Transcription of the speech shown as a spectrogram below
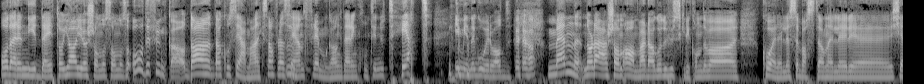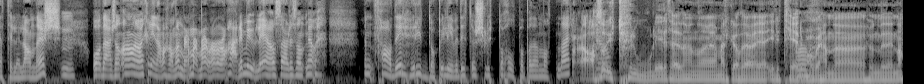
og det er en ny date, og ja, gjør sånn og sånn, og så å, det funka. Da, da koser jeg meg, ikke sant? for da ser jeg en fremgang, det er en kontinuitet i mine gode råd. Ja. Men når det er sånn annenhver dag, og du husker ikke om det var Kåre eller Sebastian eller uh, Kjetil eller Anders, og det er sånn ah, klina med han, bla, bla, bla, bla, her er mulig, og så er det sånn ja, men fader, rydde opp i livet ditt og slutt å holde på på den måten der. Ja, så utrolig irriterende. Hun- Jeg merker at jeg irriterer meg over henne, hun venninna.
